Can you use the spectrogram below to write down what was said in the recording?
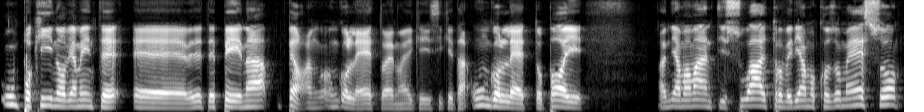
un pochino ovviamente, eh, vedete, pena, però è un, un golletto, eh, non è che si chieda un golletto. Poi andiamo avanti su altro, vediamo cosa ho messo.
